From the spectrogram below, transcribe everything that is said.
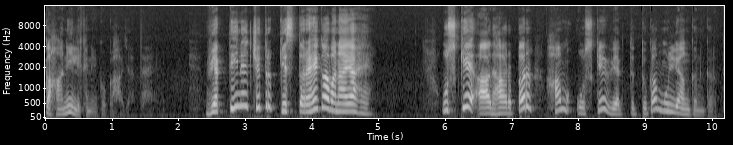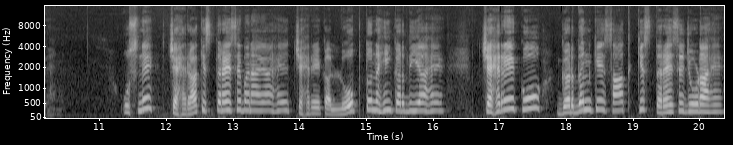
कहानी लिखने को कहा जाता है। व्यक्ति ने चित्र किस तरह का बनाया है? उसके आधार पर हम उसके व्यक्तित्व का मूल्यांकन करते हैं। उसने चेहरा किस तरह से बनाया है? चेहरे का लोप तो नहीं कर दिया है। चेहरे को गर्दन के साथ किस तरह से जोड़ा है?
